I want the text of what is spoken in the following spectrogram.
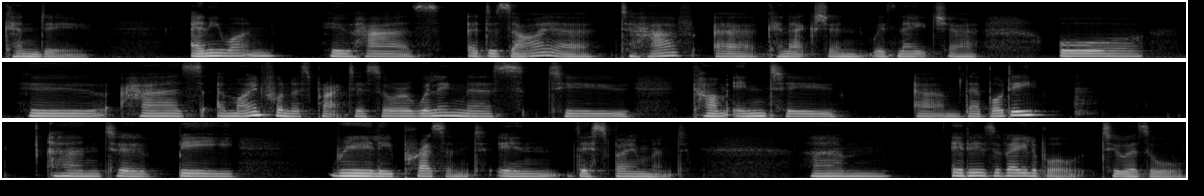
can do. Anyone who has a desire to have a connection with nature or who has a mindfulness practice or a willingness to come into um, their body and to be really present in this moment. Um, it is available to us all,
